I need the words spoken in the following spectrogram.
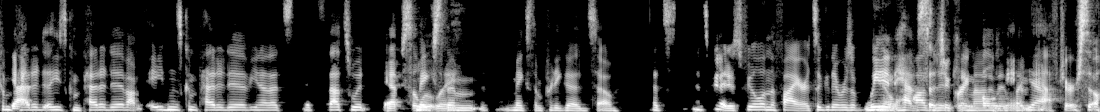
competitive. He's competitive. I'm Aidan's competitive. You know, that's that's that's what Absolutely. makes them makes them pretty good. So That's that's good. It's fuel in the fire. It's like there was a We didn't know, have such a great bowl game yeah. after. So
